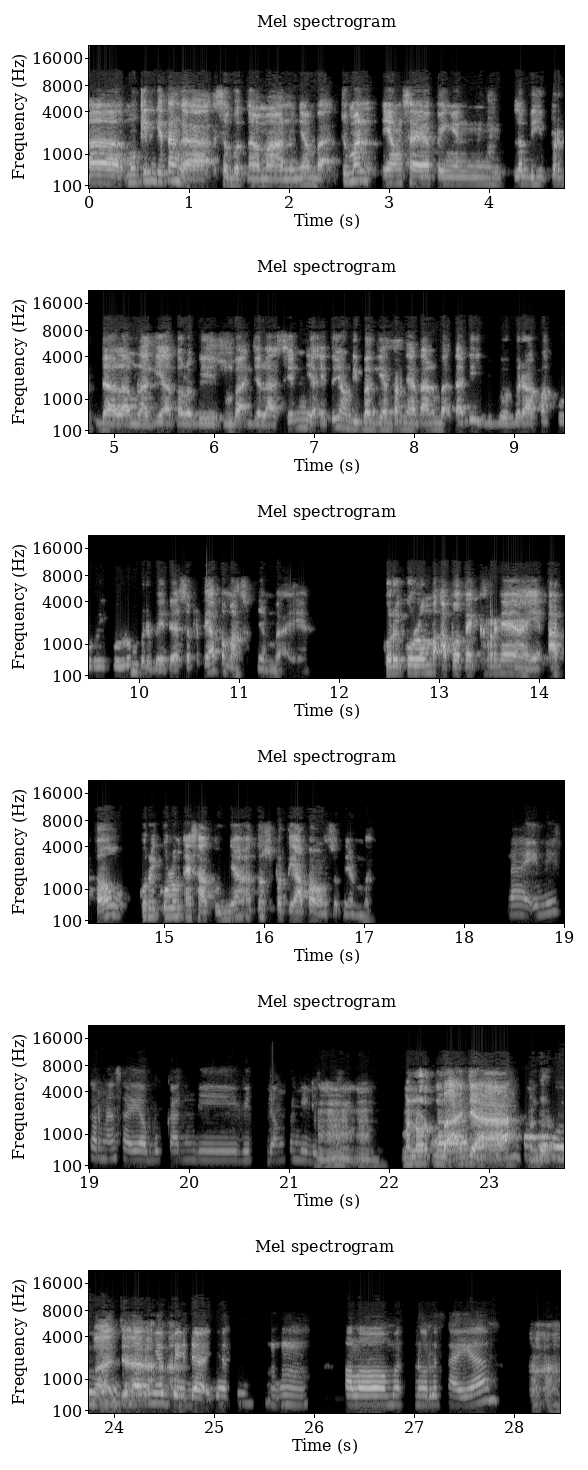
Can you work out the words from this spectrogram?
Uh, mungkin kita nggak sebut nama anunya Mbak. Cuman yang saya pengen lebih perdalam lagi atau lebih Mbak jelasin yaitu yang di bagian pernyataan Mbak tadi beberapa kurikulum berbeda. Seperti apa maksudnya Mbak ya? Kurikulum apotekernya ya, atau kurikulum S1-nya atau seperti apa maksudnya Mbak? Nah ini karena saya bukan di bidang pendidikan. Hmm, hmm. Menurut Mbak uh, aja, menurut Mbak aja. Sebenarnya beda aja tuh. Mm Kalau menurut saya. Uh -uh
